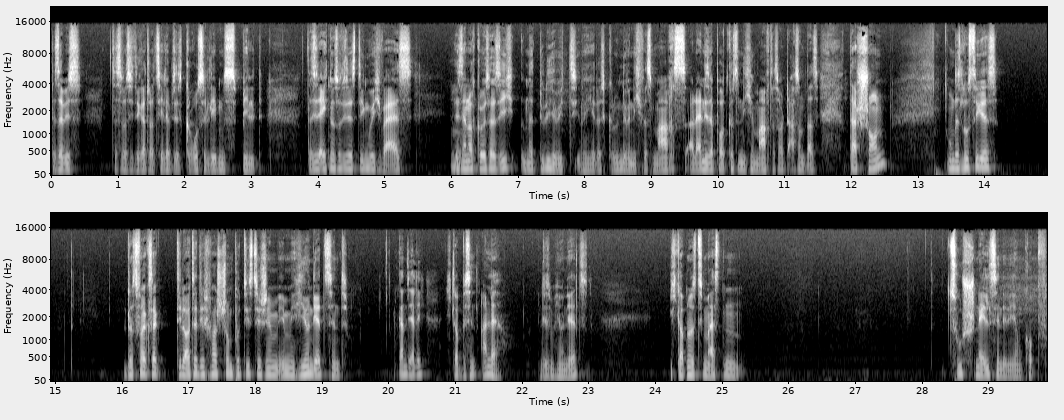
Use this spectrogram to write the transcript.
Deshalb ist das, was ich dir gerade erzählt habe, dieses große Lebensbild, das ist echt nur so dieses Ding, wo ich weiß, das ist ja noch größer als ich. Und natürlich, wenn ich etwas gründe, wenn ich was mache, allein dieser Podcast, den ich hier mache, das soll das und das, das schon. Und das Lustige ist, du hast vorher gesagt, die Leute, die fast schon buddhistisch im, im Hier und Jetzt sind, ganz ehrlich, ich glaube, wir sind alle in diesem Hier und Jetzt. Ich glaube nur, dass die meisten zu schnell sind in ihrem Kopf.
